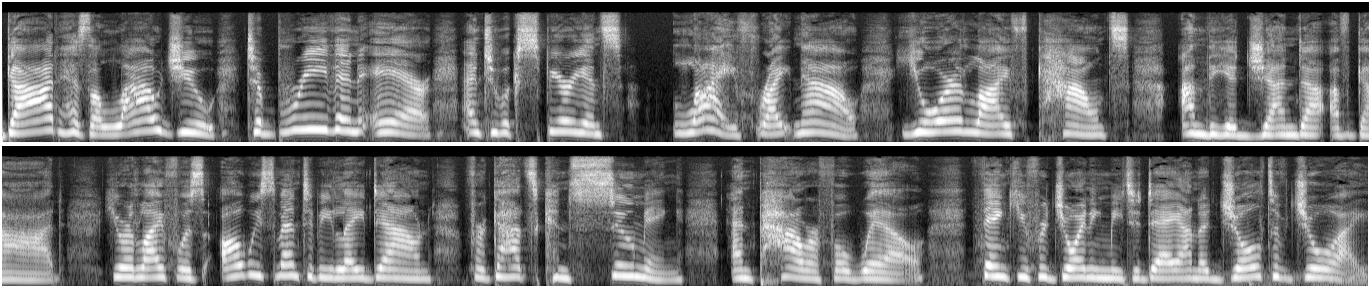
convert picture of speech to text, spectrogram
God has allowed you to breathe in air and to experience life right now. Your life counts on the agenda of God. Your life was always meant to be laid down for God's consuming and powerful will. Thank you for joining me today on A Jolt of Joy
